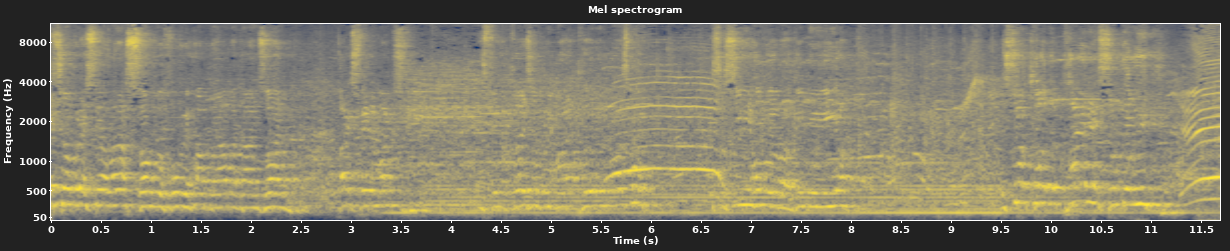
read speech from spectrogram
Our last song before we have the Amadans on. Thanks very much. It's been a pleasure being back here in Glasgow. Nice to see you. Hope you have a good new year. It's not called The Pirates of the League. Yeah!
